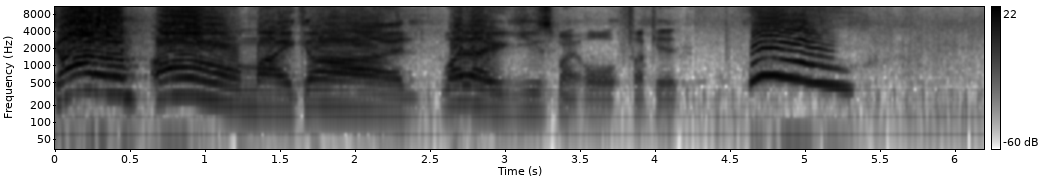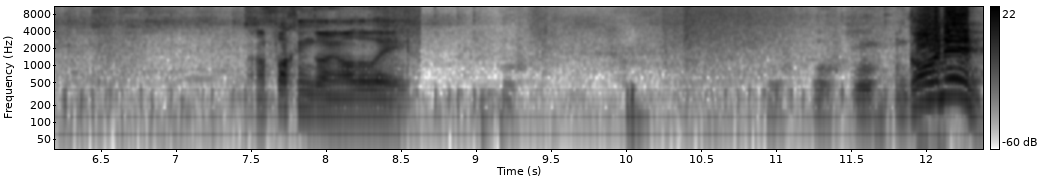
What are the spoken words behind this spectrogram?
Got him! Oh my god. Why did I use my ult? Fuck it. Woo! I'm fucking going all the way. Ooh, ooh, ooh. I'm going in!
